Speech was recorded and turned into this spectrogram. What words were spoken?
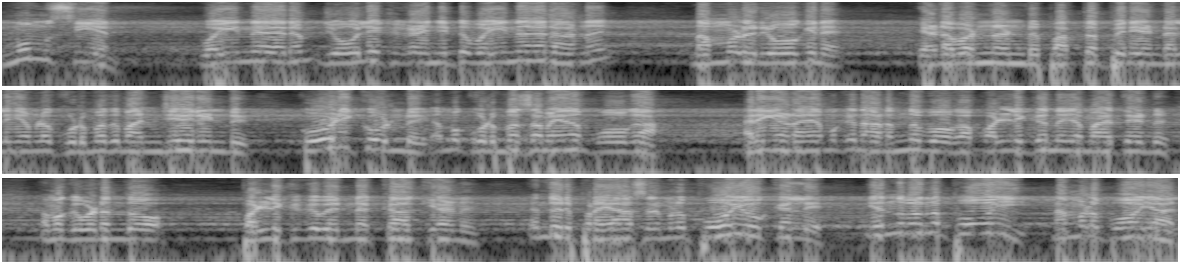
മുംസിയൻ വൈകുന്നേരം ജോലിയൊക്കെ കഴിഞ്ഞിട്ട് വൈകുന്നേരമാണ് നമ്മൾ രോഗിനെ. ഇടവണ്ണുണ്ട് പത്തപ്പരി ഉണ്ട് അല്ലെങ്കിൽ നമ്മുടെ കുടുംബത്തിൽ മഞ്ചേരി കോഴിക്കോണ്ട് നമുക്ക് കുടുംബസമേതം പോകാം. അല്ലെങ്കിൽ നമുക്ക് നടന്നു പോകാം. പള്ളിക്കെന്ന് ജമായത്തായിട്ട് നമുക്ക് ഇവിടെ എന്തോ പള്ളിക്കൊക്കെ വരുന്നക്കാക്കിയാണ് എന്തൊരു പ്രയാസം. നമ്മൾ പോയി ഒക്കല്ലേ എന്ന് പറഞ്ഞ് പോയി. നമ്മൾ പോയാൽ.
